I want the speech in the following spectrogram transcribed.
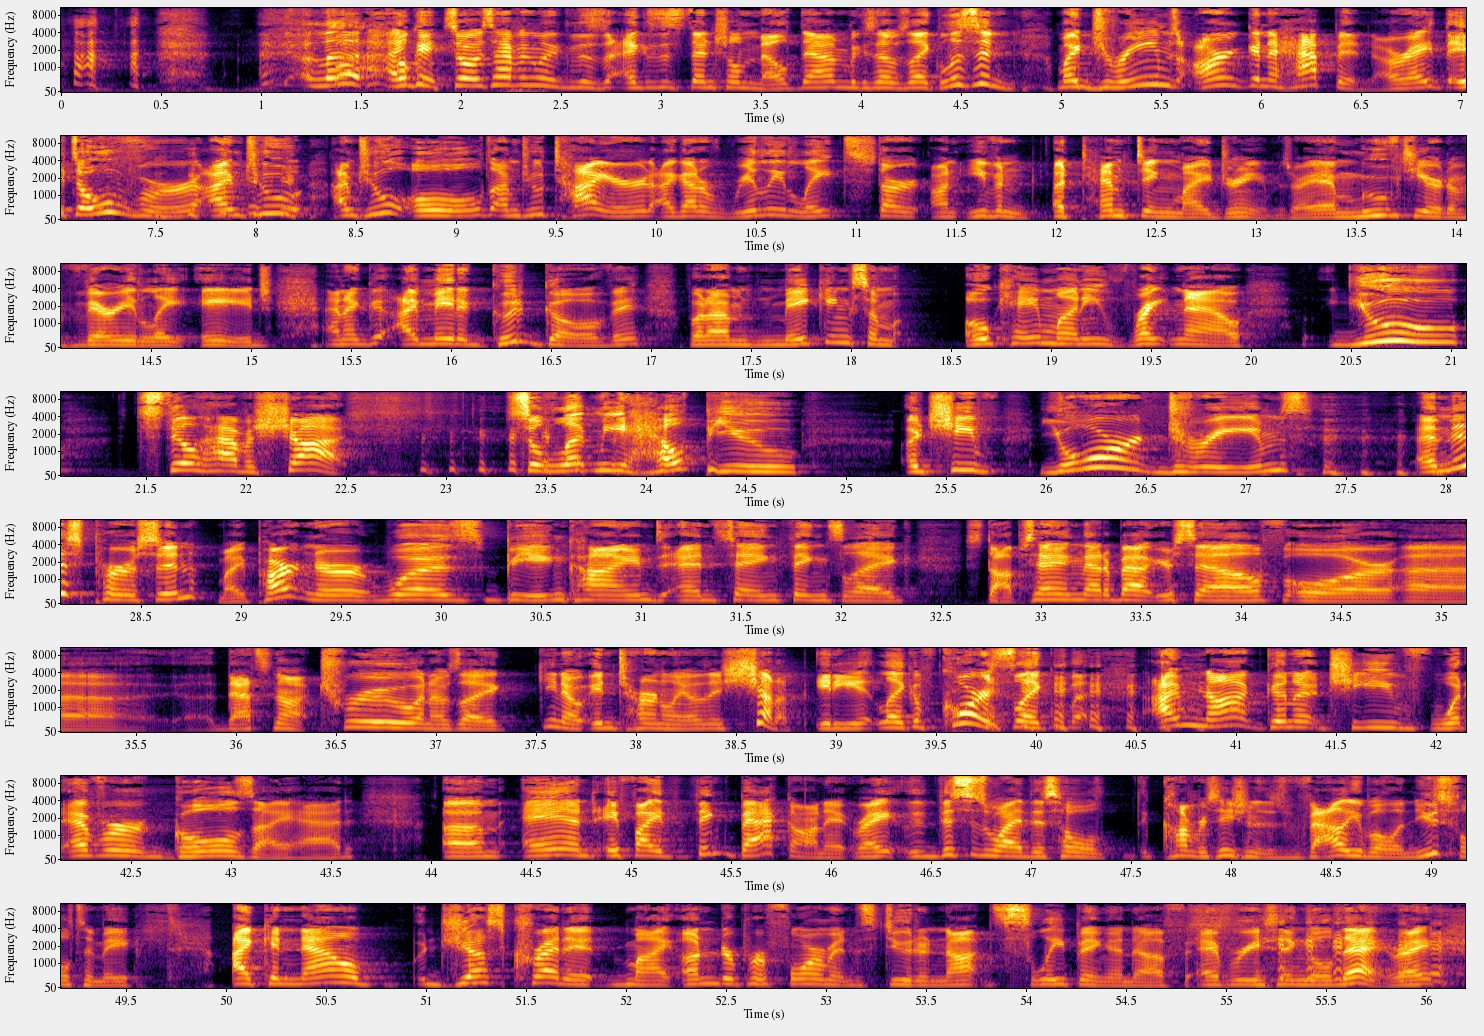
I- okay, so I was having like this existential meltdown because I was like, "Listen, my dreams aren't going to happen. All right, it's over. I'm too, I'm too old. I'm too tired. I got a really late start on even attempting my dreams. Right, I moved here at a very late age, and I made a good go of it. But I'm making some okay money right now. You still have a shot, so let me help you achieve your dreams. And this person, my partner, was being kind and saying things like, stop saying that about yourself or, uh, that's not true. And I was like, you know, internally, I was like, shut up, idiot. Like, of course, like, I'm not going to achieve whatever goals I had. Um, and if I think back on it, right, this is why this whole conversation is valuable and useful to me. I can now just credit my underperformance due to not sleeping enough every single day, right?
